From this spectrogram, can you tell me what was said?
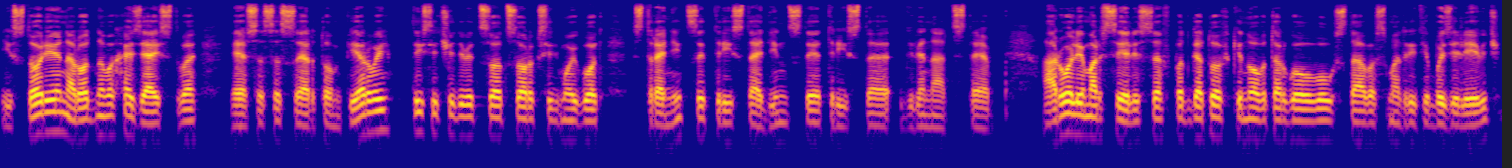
История народного хозяйства, СССР, том 1, 1947 год, страницы 311-312. О роли Марселиса в подготовке новоторгового устава смотрите Базилевич,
